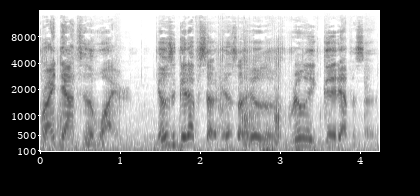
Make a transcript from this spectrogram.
right down to the wire. It was a good episode. It was a, it was a really good episode.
